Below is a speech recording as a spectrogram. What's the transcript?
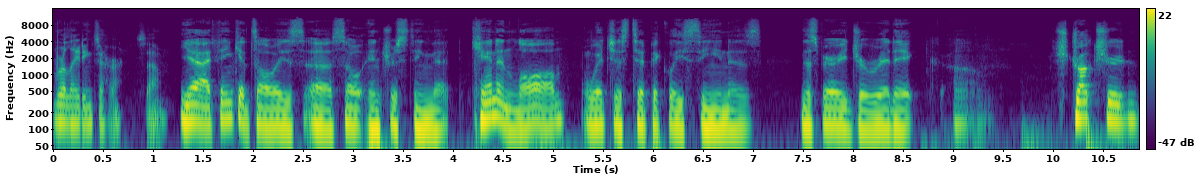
relating to her. So Yeah, I think it's always uh, so interesting that canon law, which is typically seen as this very juridic, um, structured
